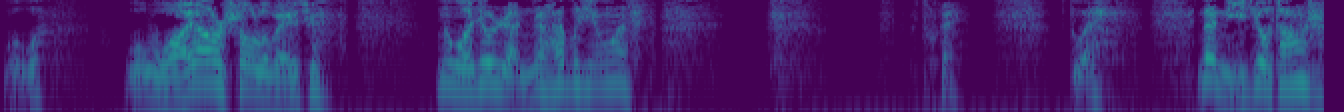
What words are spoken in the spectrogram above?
我我我我要是受了委屈，那我就忍着还不行吗？对对，那你就当是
